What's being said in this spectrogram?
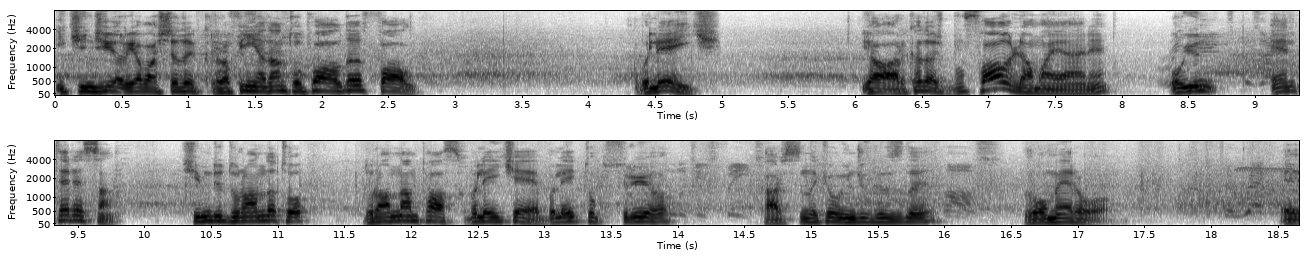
ikinci yarıya başladık. Rafinha'dan topu aldı. Foul. Blake. Ya arkadaş bu faul ama yani. Oyun enteresan. Şimdi Duran'da top. Duran'dan pas. Blake'e. Blake topu sürüyor. Karşısındaki oyuncu hızlı. Romero. E,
